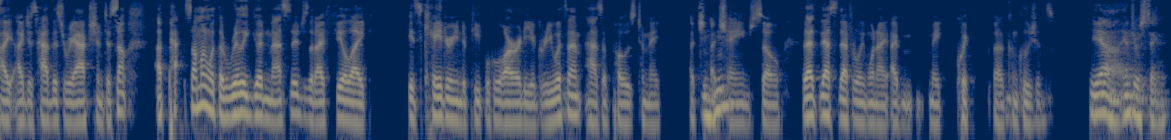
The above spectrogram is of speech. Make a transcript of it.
I, I just have this reaction to some, a, someone with a really good message that I feel like is catering to people who already agree with them as opposed to make a, ch- a Mhm. change. So that, that's definitely when I, I make quick uh, conclusions. Yeah. Interesting.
